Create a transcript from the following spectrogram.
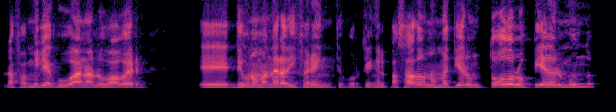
la familia cubana lo va a ver eh, de una manera diferente, porque en el pasado nos metieron todos los pies del mundo,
